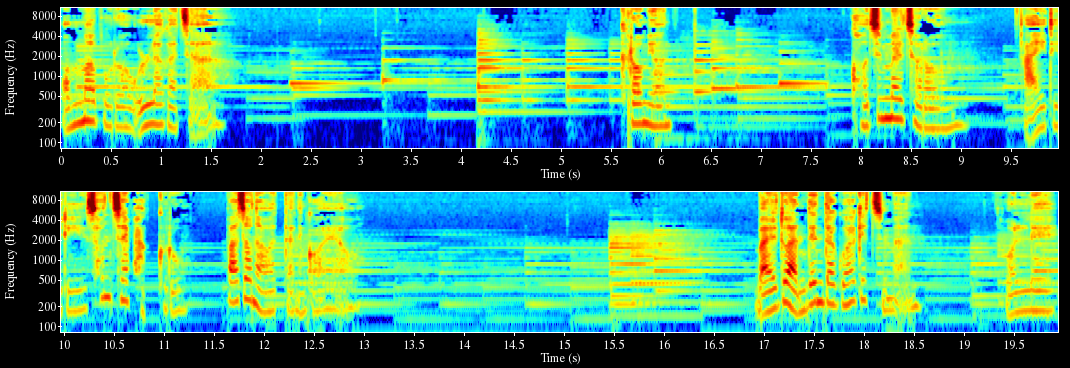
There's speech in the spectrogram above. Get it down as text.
엄마 보러 올라가자. 그러면 거짓말처럼 아이들이 선체 밖으로 빠져나왔다는 거예요. 말도 안 된다고 하겠지만, 원래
